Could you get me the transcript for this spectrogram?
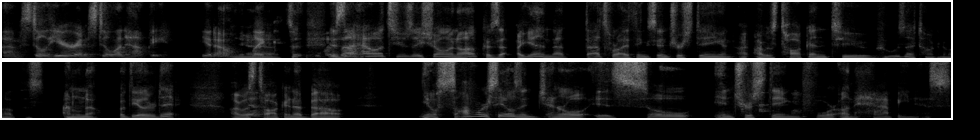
i'm still here and still unhappy you know? Yeah. like so is that how it's usually showing up? Because again that that's what i think is interesting and I, I, was talking to who was i talking about this? I don't know but the other day i was yeah. talking about you know, software sales in general is so interesting for unhappiness.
